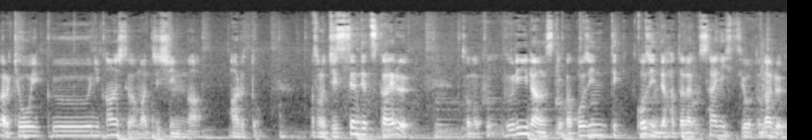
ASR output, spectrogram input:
だから教育に関してはま自信があると。その実践で使えるそのフリーランスとか個人的個人で働く際に必要となる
